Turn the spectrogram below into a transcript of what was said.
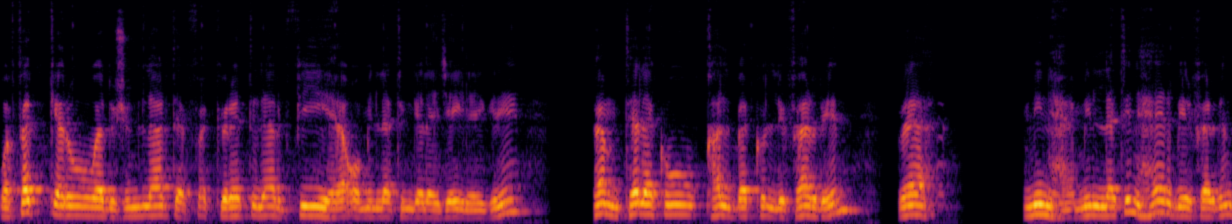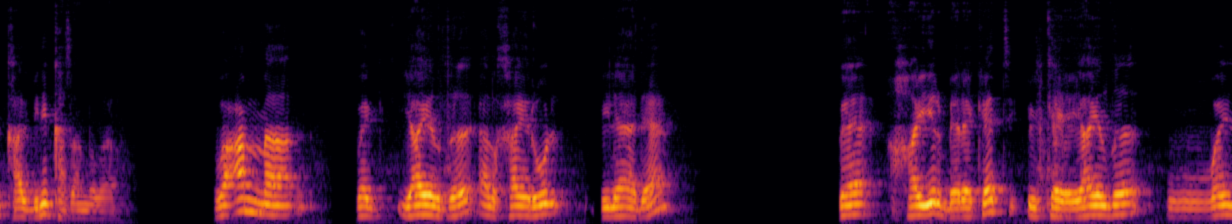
Ve fekkeru ve düşündüler, tefekkür ettiler fihe o milletin geleceğiyle ilgili. Femteleku kalbe kulli ferdin ve minhe milletin her bir ferdin kalbini kazandılar. Ve amma ve yayıldı el hayrul bilade ve hayır, bereket ülkeye yayıldı. Ve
